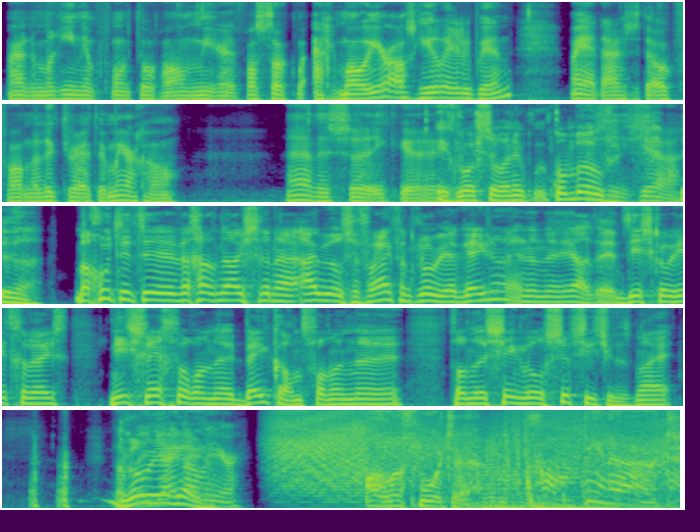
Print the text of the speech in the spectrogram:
Maar de marine vond ik toch wel meer... Het was toch eigenlijk mooier, als ik heel eerlijk ben. Maar ja, daar is het ook van, lukt er uit de mergo. Ja, dus eh, ik... eh, Ik worstel en ik kom boven. Precies, ja. Ja. Maar goed, het, eh, we gaan luisteren naar I Will Survive van Gloria Gaynor. En een, ja, een disco hit geweest. Niet slecht voor een B-kant van een, eh, van een single substitute. Maar Gloria jij dan Gaynor. weer. Alle sporten van binnenuit.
